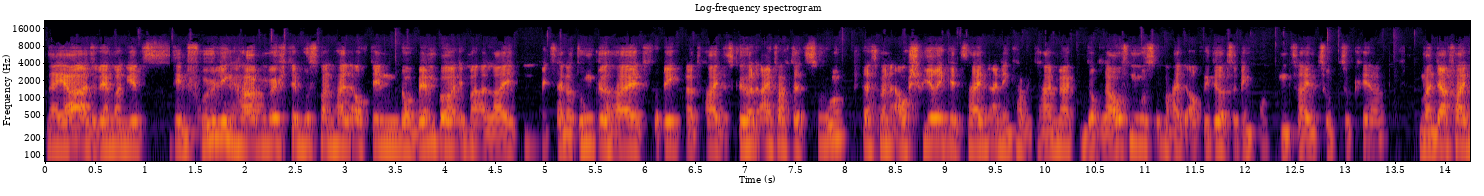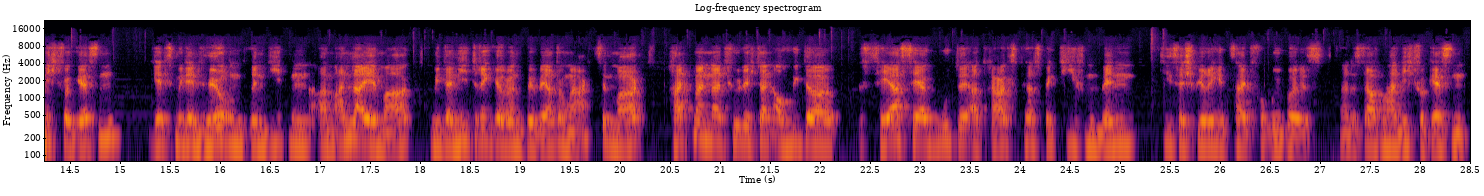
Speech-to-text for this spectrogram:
naja, also wenn man jetzt den Frühling haben möchte, muss man halt auch den November immer erleiden mit seiner Dunkelheit, Verregnertheit. Es gehört einfach dazu, dass man auch schwierige Zeiten an den Kapitalmärkten durchlaufen muss, um halt auch wieder zu den guten Zeiten zurückzukehren. Und man darf halt nicht vergessen, jetzt mit den höheren Renditen am Anleihemarkt, mit der niedrigeren Bewertung am Aktienmarkt, hat man natürlich dann auch wieder sehr, sehr gute Ertragsperspektiven, wenn diese schwierige Zeit vorüber ist. Das darf man halt nicht vergessen.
